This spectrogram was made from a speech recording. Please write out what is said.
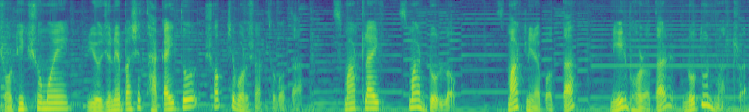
সঠিক সময়ে প্রিয়জনের পাশে থাকাই তো সবচেয়ে বড় সার্থকতা। Smart life, smart door lock smart নিরাপত্তা, নির্ভরতার নতুন মাত্রা।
